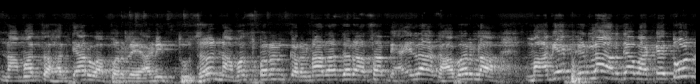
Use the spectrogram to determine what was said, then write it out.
नामाचं हत्यार वापरले आणि तुझं नामस्मरण करणारा जर असा भ्यायला घाबरला मागे फिरला अर्ध्या वाटेतून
